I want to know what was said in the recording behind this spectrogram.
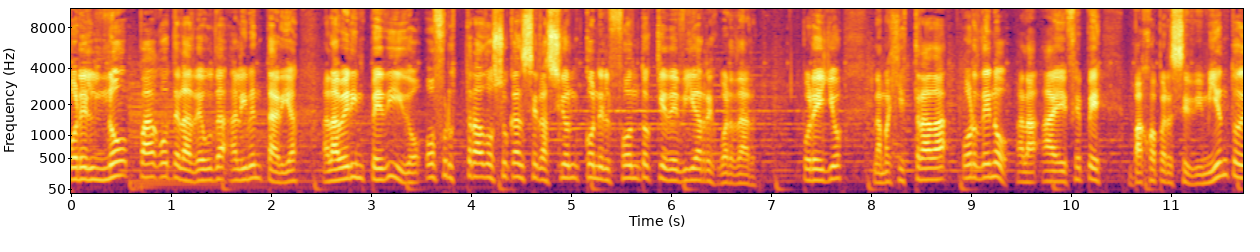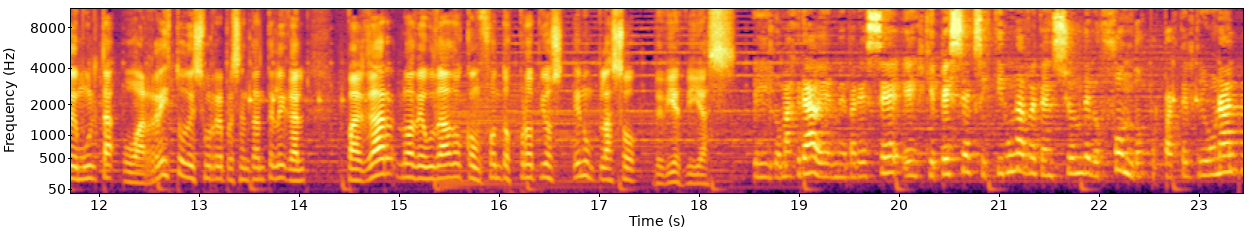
por el no pago de la deuda alimentaria al haber impedido o frustrado su cancelación con el fondo que debía resguardar. Por ello, la magistrada ordenó a la AFP, bajo apercibimiento de multa o arresto de su representante legal, pagar lo adeudado con fondos propios en un plazo de 10 días. Lo más grave, me parece, es que pese a existir una retención de los fondos por parte del tribunal,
